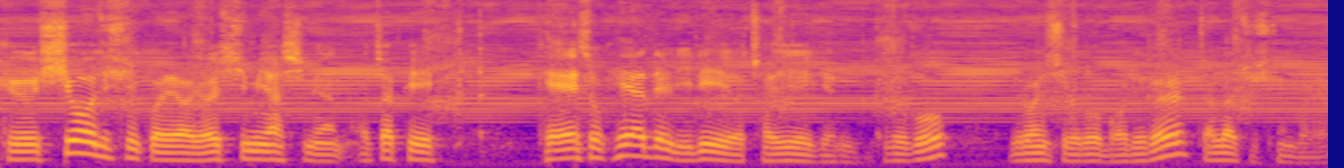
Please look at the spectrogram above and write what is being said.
그 쉬워지실 거예요. 열심히 하시면 어차피 계속 해야 될 일이에요. 저희에겐 그리고 이런 식으로 머리를 잘라 주시는 거예요.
